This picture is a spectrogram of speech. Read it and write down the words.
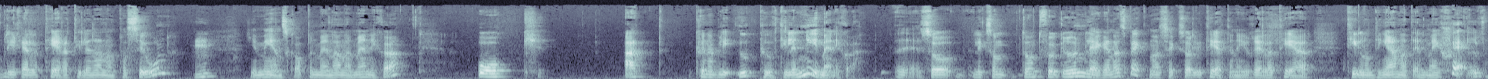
bli relaterad till en annan person, Mm. gemenskapen med en annan människa och att kunna bli upphov till en ny människa. Eh, Så liksom de två grundläggande aspekterna av sexualiteten är ju relaterad till någonting annat än mig själv.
